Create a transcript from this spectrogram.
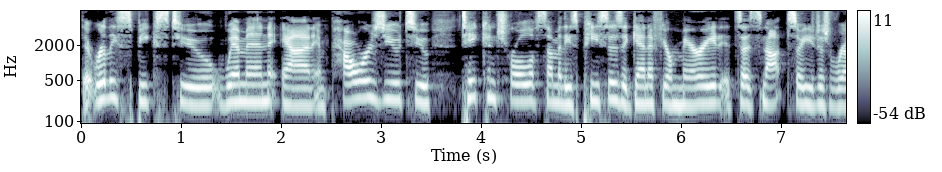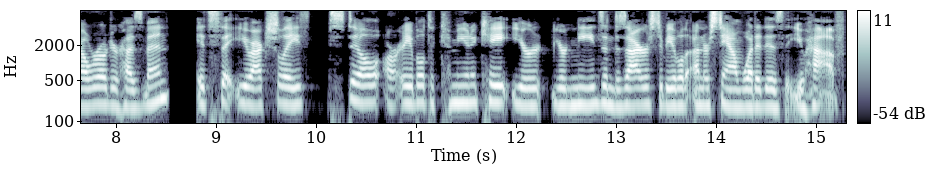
that really speaks to women and empowers you to take control of some of these pieces. Again, if you're married, it's, it's not so you just railroad your husband. It's that you actually still are able to communicate your your needs and desires to be able to understand what it is that you have.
